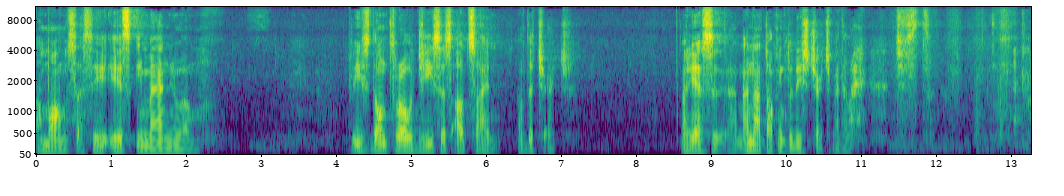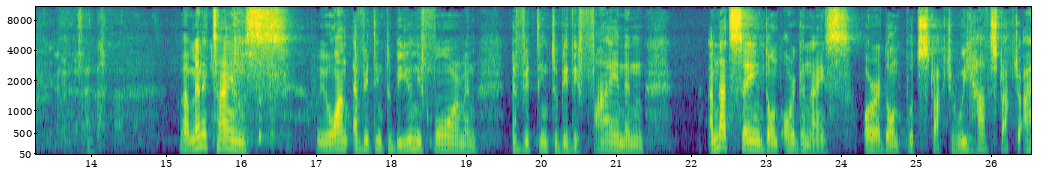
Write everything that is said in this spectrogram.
amongst us. He is Emmanuel. Please don't throw Jesus outside of the church. Oh, yes, I'm not talking to this church, by the way. Just. but many times we want everything to be uniform and everything to be defined. And I'm not saying don't organize or don't put structure. We have structure. I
